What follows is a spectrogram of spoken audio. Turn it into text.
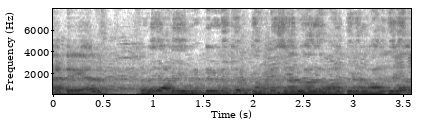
நன்றிகள். விளையாடி இரண்டு அணிக்கும் கமிட்டி சார்பாக வாழ்த்துக்கள் வாழ்த்துக்கள்.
